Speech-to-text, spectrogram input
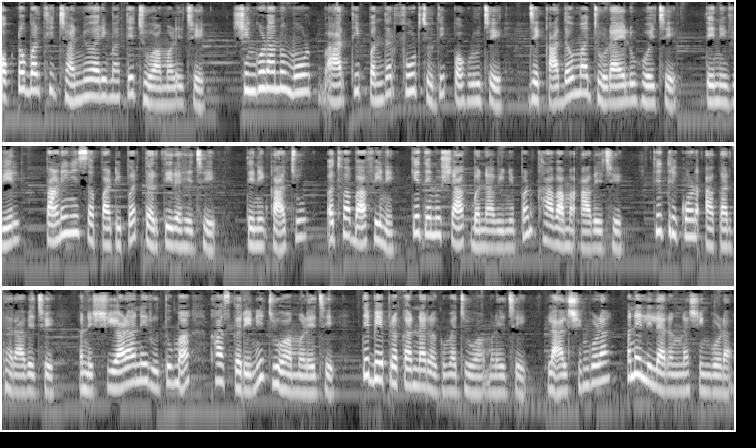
ઓક્ટોબરથી જાન્યુઆરીમાં તે જોવા મળે છે. શિંગોડાનું મૂળ બારથી પંદર ફૂટ સુધી પહોળું છે, જે કાદવમાં જોડાયેલું હોય છે. તેની વેલ પાણીની સપાટી પર તરતી રહે છે. તેને કાચું અથવા બાફીને કે તેનું શાક બનાવીને પણ ખાવામાં આવે છે. તે ત્રિકોણ આકાર ધરાવે છે અને શિયાળાની ઋતુમાં ખાસ કરીને જોવા મળે છે. તે બે પ્રકારના રંગમાં જોવા મળે છે. લાલ શિંગોડા અને લીલા રંગના શિંગોડા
